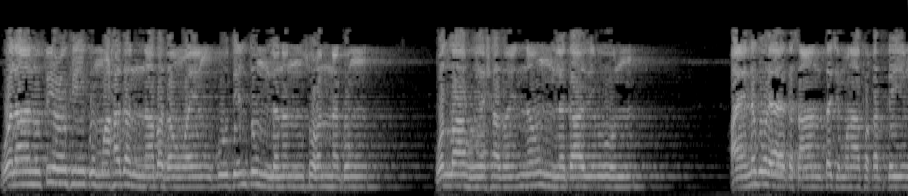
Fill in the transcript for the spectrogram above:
ولا نطيع فيكم أحدا أبدا وإن قتلتم لننصرنكم والله يشهد إنهم لكاذبون آئے نگو رہا کسان تچ منافقت کئیم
